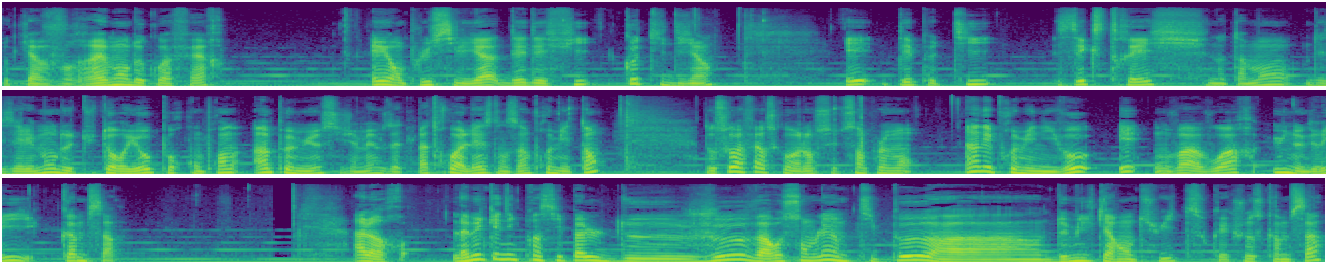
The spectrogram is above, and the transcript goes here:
donc il y a vraiment de quoi faire. Et en plus il y a des défis quotidiens et des petits extraits, notamment des éléments de tutoriaux pour comprendre un peu mieux si jamais vous n'êtes pas trop à l'aise dans un premier temps. Donc faire ce qu'on va lancer tout simplement un des premiers niveaux et on va avoir une grille comme ça. Alors, la mécanique principale de jeu va ressembler un petit peu à un 2048 ou quelque chose comme ça.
